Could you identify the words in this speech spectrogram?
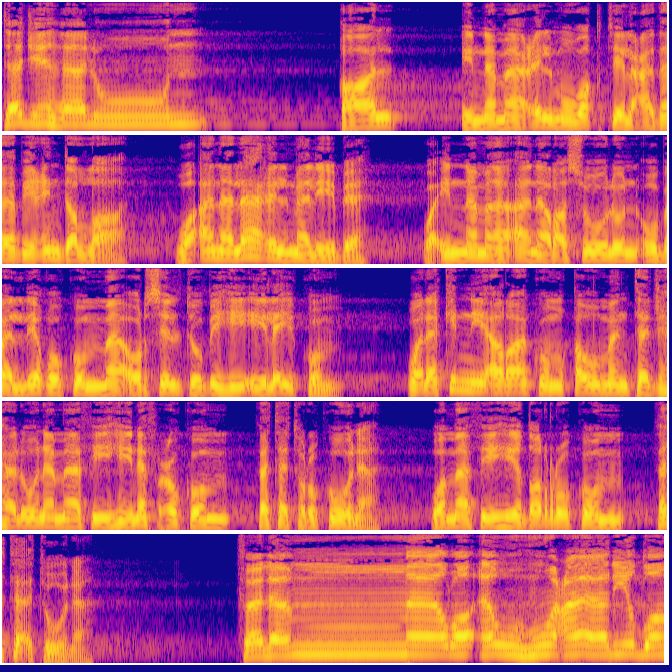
تجهلون. قال إنما علم وقت العذاب عند الله وأنا لا علم لي به وإنما أنا رسول أبلغكم ما أرسلت به إليكم. ولكني أراكم قوما تجهلون ما فيه نفعكم فتتركونه وما فيه ضركم فتأتونه. فلما رأوه عارضا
